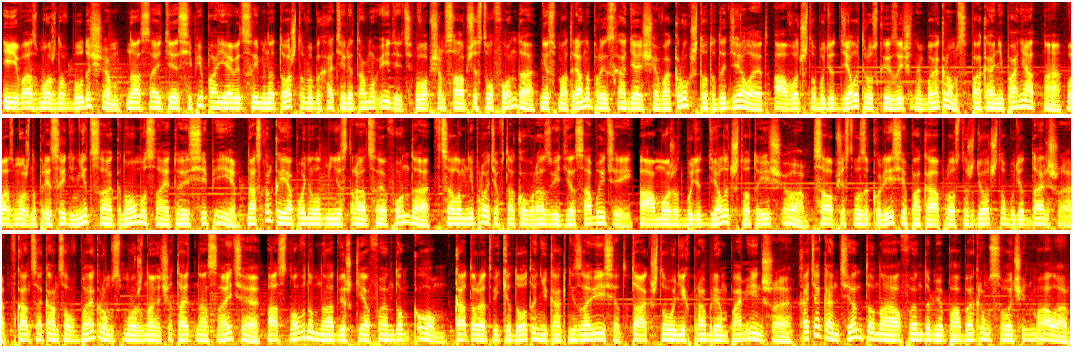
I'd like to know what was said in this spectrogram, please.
И, возможно, в будущем на сайте SCP появится именно то, что вы бы хотели там увидеть. В общем, сообщество фонда, несмотря на происходящее вокруг, что-то доделает. А вот что будет делать русскоязычный Backrooms, пока непонятно. Возможно, присоединиться к новому сайту SCP. Насколько я понял, администрация фонда в целом не против такого развития событий, а может будет делать что-то еще. Сообщество за кулисье пока просто ждет, что будет дальше. В конце концов, Backrooms можно читать на сайте, основанном на движке fandom.com, который от Викидота никак не зависит, так что у них проблем поменьше. Хотя контента на фэндоме по Backrooms очень мало.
